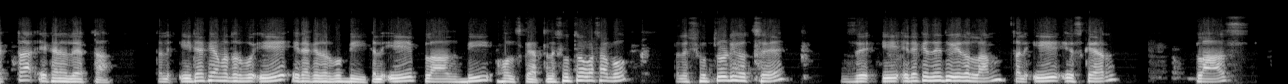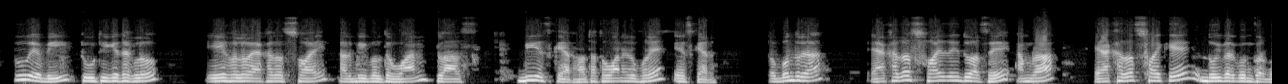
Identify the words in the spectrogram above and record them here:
একটা, এখানে হলো একটা। তাহলে এটাকে আমরা ধরবো এ এটাকে ধরবো বি তাহলে a plus b whole square তাহলে সূত্র বসাবো। তাহলে সূত্রটি হচ্ছে যে এ এটাকে যেহেতু এ ধরলাম, তাহলে a square plus two a b two ঠিকই থাকল। এ হলো এক হাজার ছয়, আর বি বলতে ওয়ান প্লাস বি স্কোয়ার অর্থাৎ ওয়ানের উপরে এ স্কোয়ার তো বন্ধুরা, এক হাজার ছয় যেহেতু আছে, আমরা এক হাজার ছয়কে দুইবার গুণ করব।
